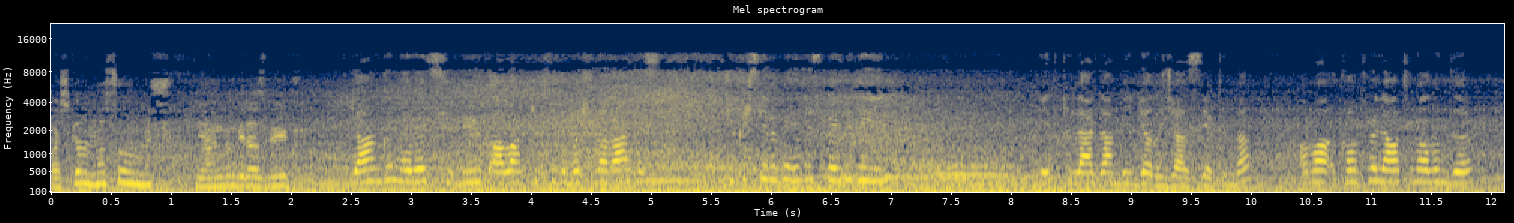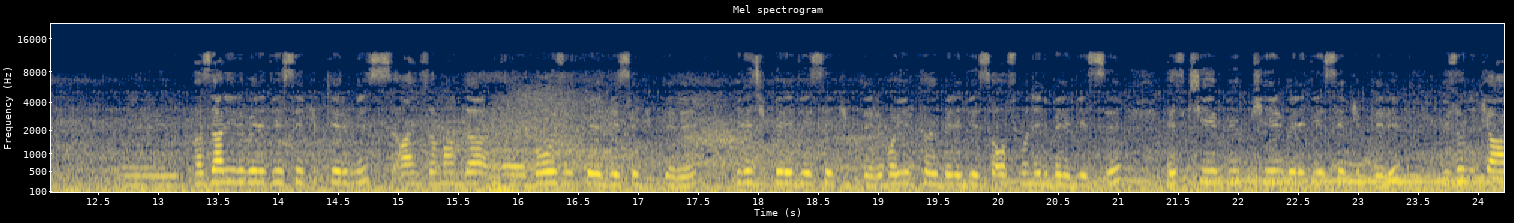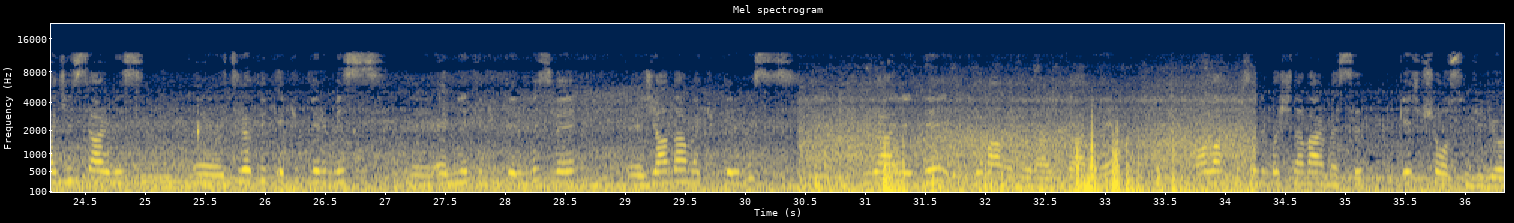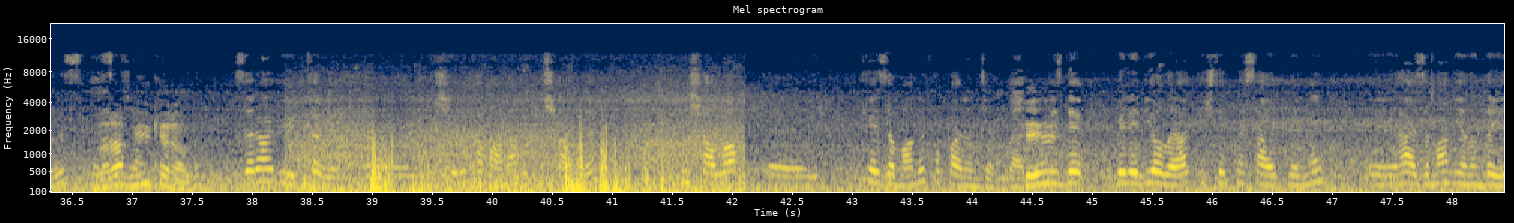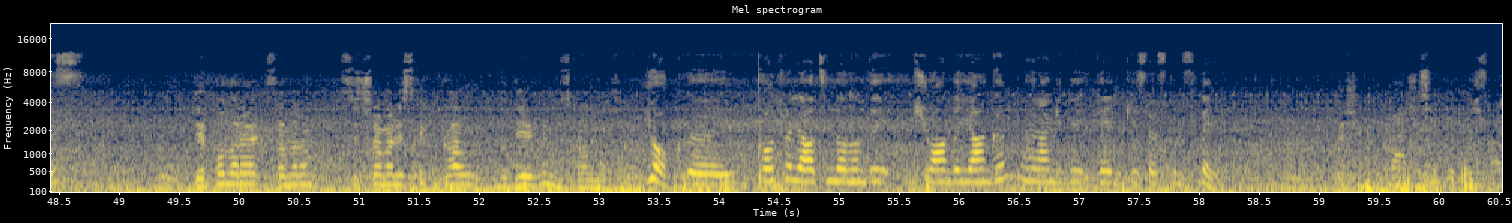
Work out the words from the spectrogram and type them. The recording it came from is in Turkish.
Başkanım nasıl olmuş? Yangın biraz büyük. Yangın evet büyük Allah kimsenin başına vermesin. Çıkış sebebi henüz belli değil. Yetkililerden bilgi alacağız yakında. Ama kontrol altına alındı. Ee, Pazaryeri Belediyesi ekiplerimiz, aynı zamanda e, Boğaziçi Belediyesi ekipleri, Bilecik Belediyesi ekipleri, Bayırköy Belediyesi, Osmaneli Belediyesi, Eskişehir Büyükşehir Belediyesi ekipleri, 112 acil servis, e, trafik ekiplerimiz, e, emniyet ekiplerimiz ve e, jandarma ekiplerimiz müdahalede devam ediyorlar müdahaleye. Allah kimsenin başına vermesin. Geçmiş olsun diliyoruz. Zarar Hızlıca. büyük herhalde. Zarar büyük tabii. Ee, iş yeri tamamen bitmiş halde. İnşallah e, tez zamanda toparlanacaklar. Şeye- Biz de belediye olarak işletme sahiplerine e, her zaman yanındayız. Depolara sanırım sıçrama riski kaldı diyebilir miyiz? Kalmadı. Yok, e, kontrol altında alındı. Şu anda yangın herhangi bir tehlike söz konusu değil. 그러 한.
